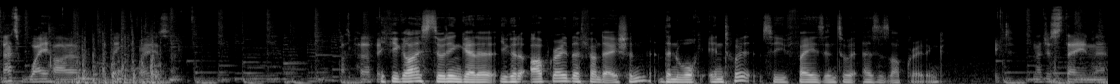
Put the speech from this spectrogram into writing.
That's way higher, I think. Wait, isn't? That's perfect. If you guys still didn't get it, you gotta upgrade the foundation, then walk into it, so you phase into it as it's upgrading. Now just stay in there.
